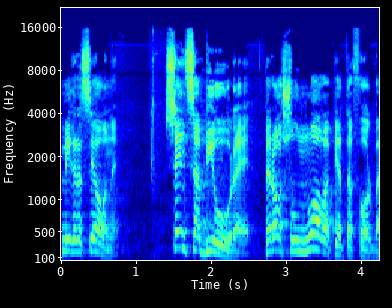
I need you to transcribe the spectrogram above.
immigrazione senza biure, però su una nuova piattaforma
